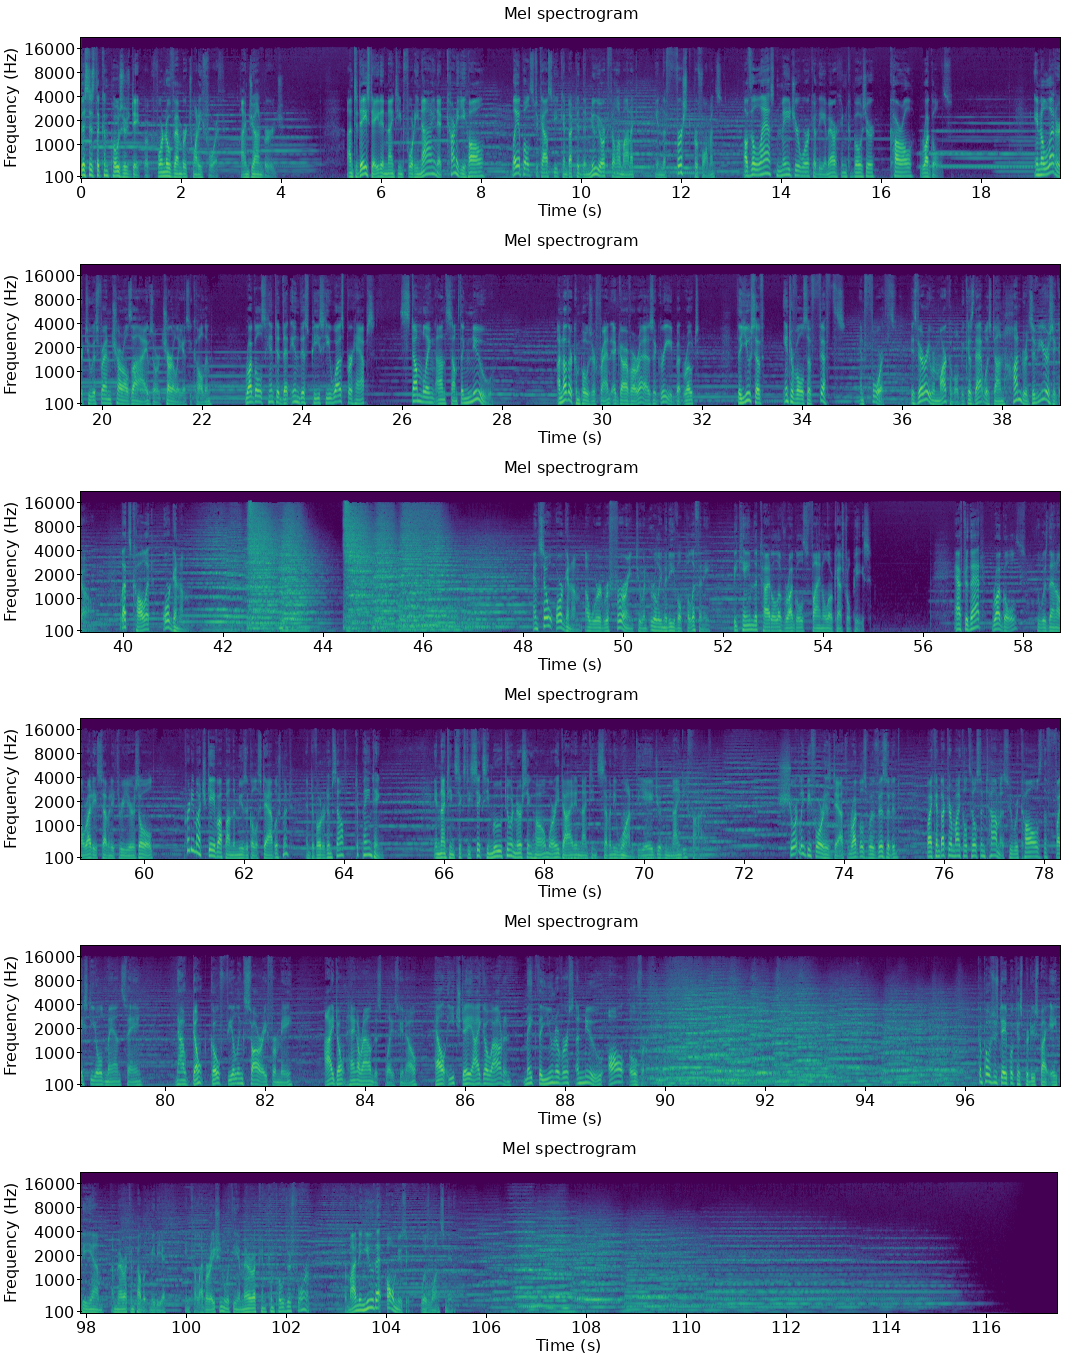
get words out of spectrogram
This is the Composer's Datebook for November 24th. I'm John Burge. On today's date in 1949 at Carnegie Hall, Leopold Stokowski conducted the New York Philharmonic in the first performance of the last major work of the American composer Carl Ruggles. In a letter to his friend Charles Ives, or Charlie as he called him, Ruggles hinted that in this piece he was perhaps stumbling on something new. Another composer friend, Edgard Varèse, agreed but wrote The use of intervals of fifths and fourths is very remarkable because that was done hundreds of years ago. Let's call it organum. And so organum, a word referring to an early medieval polyphony, became the title of Ruggles' final orchestral piece. After that, Ruggles, who was then already 73 years old, pretty much gave up on the musical establishment and devoted himself to painting. In 1966, he moved to a nursing home where he died in 1971 at the age of 95. Shortly before his death, Ruggles was visited by conductor Michael Tilson Thomas, who recalls the feisty old man saying, Now don't go feeling sorry for me. I don't hang around this place, you know. Hell, each day I go out and make the universe anew all over. Composer's Datebook is produced by APM, American Public Media, in collaboration with the American Composers Forum, reminding you that all music was once new.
